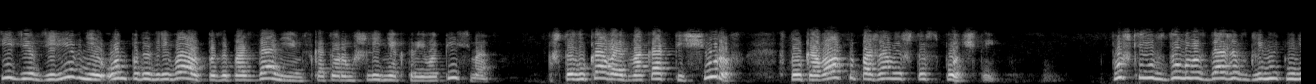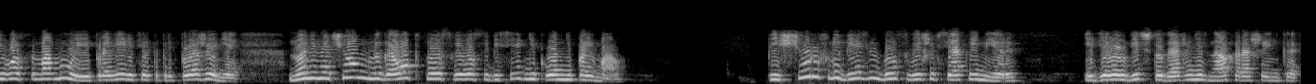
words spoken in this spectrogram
сидя в деревне, он подозревал по запозданиям, с которым шли некоторые его письма, что лукавый адвокат Пищуров столковался, пожалуй, что с почтой. Пушкину вздумалось даже взглянуть на него самому и проверить это предположение, но ни на чем многоопытного своего собеседника он не поймал. Пищуров любезен был свыше всякой меры — и делал вид, что даже не знал хорошенько.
